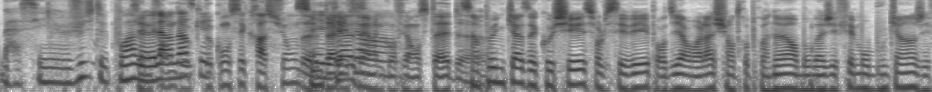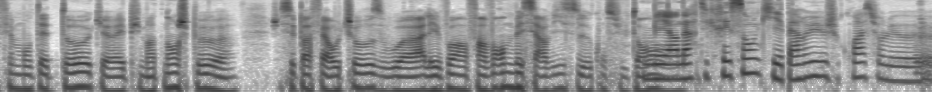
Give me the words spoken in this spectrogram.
Bah, c'est euh, juste pour le, de, de, consécration d'aller faire une conférence TED. C'est un peu une case à cocher sur le CV pour dire voilà, je suis entrepreneur. Bon bah j'ai fait mon bouquin, j'ai fait mon TED Talk, euh, et puis maintenant je peux, euh, je sais pas faire autre chose ou aller voir, enfin vendre mes services de consultant. Mais un article récent qui est paru, je crois, sur le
